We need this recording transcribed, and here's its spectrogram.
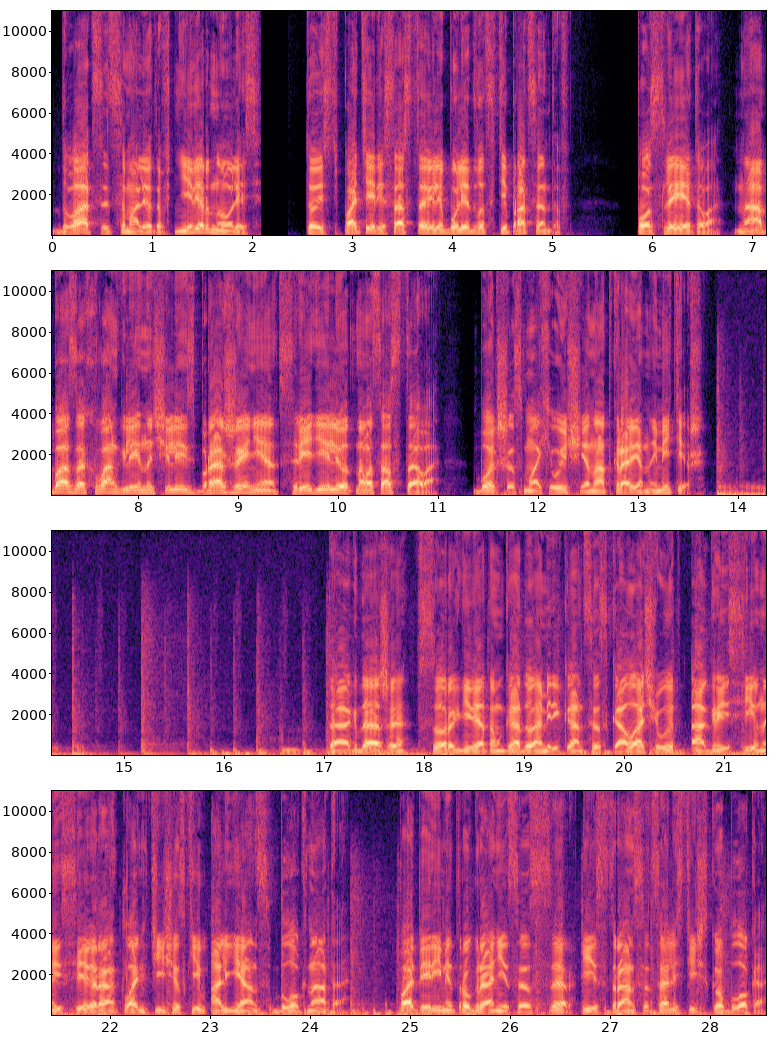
20 самолетов не вернулись. То есть потери составили более 20%. После этого на базах в Англии начались брожения среди летного состава, больше смахивающие на откровенный мятеж. Тогда же, в 49 году американцы сколачивают агрессивный Североатлантический альянс, блок НАТО. По периметру границ СССР и стран социалистического блока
